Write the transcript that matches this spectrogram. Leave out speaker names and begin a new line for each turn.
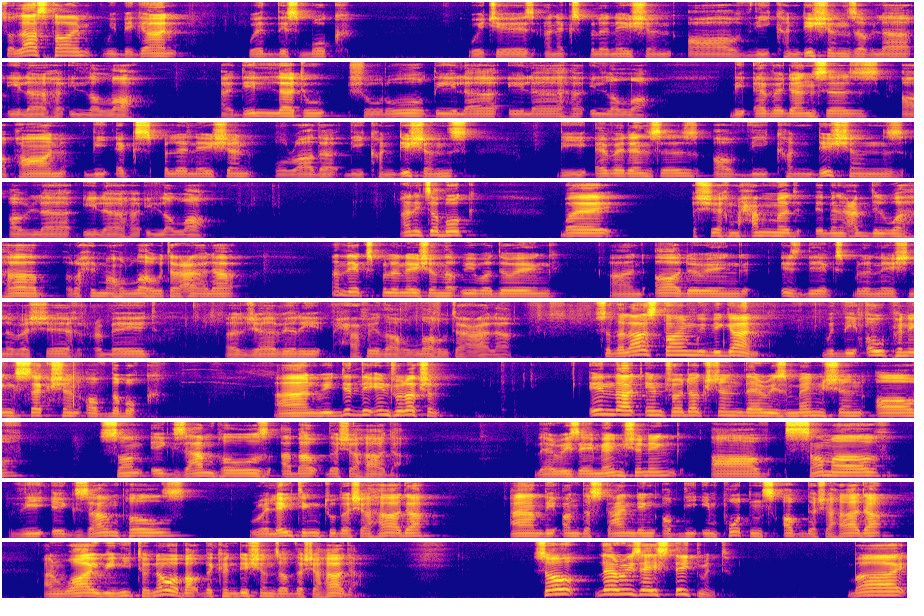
So last time we began with this book, which is an explanation of the conditions of La ilaha illallah. Adillatu shuruti La ilaha illallah. The evidences upon the explanation, or rather the conditions, the evidences of the conditions of La ilaha illallah and it's a book by Sheikh Muhammad ibn Abdul Wahhab rahimahullah ta'ala and the explanation that we were doing and are doing is the explanation of a Sheikh Ubaid Al Jabiri Hafidahullah Ta'ala. So the last time we began with the opening section of the book and we did the introduction. In that introduction, there is mention of some examples about the Shahada there is a mentioning of some of the examples relating to the Shahada and the understanding of the importance of the Shahada and why we need to know about the conditions of the Shahada. So there is a statement by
